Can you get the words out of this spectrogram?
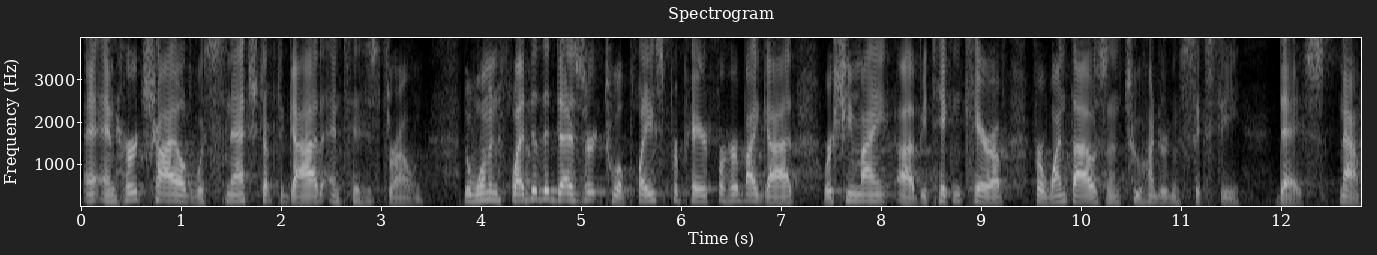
and her child was snatched up to God and to his throne. The woman fled to the desert to a place prepared for her by God where she might uh, be taken care of for 1,260 days. Now,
